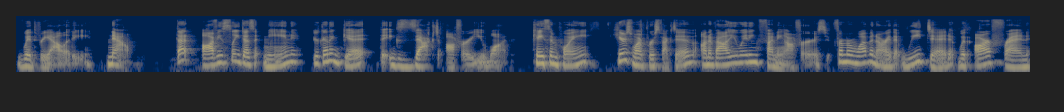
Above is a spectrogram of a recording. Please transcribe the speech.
with reality. Now, that obviously doesn't mean you're going to get the exact offer you want. Case in point, Here's one perspective on evaluating funding offers from a webinar that we did with our friend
